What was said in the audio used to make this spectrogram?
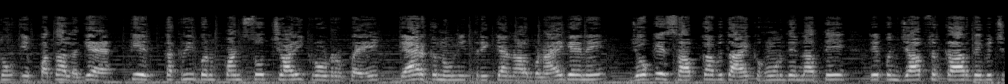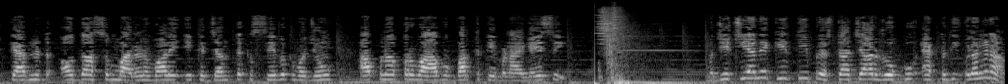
ਤੋਂ ਇਹ ਪਤਾ ਲੱਗਿਆ ਕਿ ਤਕਰੀਬਨ 540 ਕਰੋੜ ਰੁਪਏ ਗੈਰ ਕਾਨੂੰਨੀ ਤਰੀਕਿਆਂ ਨਾਲ ਬਣਾਏ ਗਏ ਨੇ ਜੋ ਕਿ ਸਾਬਕਾ ਵਿਧਾਇਕ ਹੋਣ ਦੇ ਨਾਤੇ ਤੇ ਪੰਜਾਬ ਸਰਕਾਰ ਦੇ ਵਿੱਚ ਕੈਬਨਿਟ ਅਹੁਦਾ ਸੰਭਾਲਣ ਵਾਲੇ ਇੱਕ ਜਨਤਕ ਸੇਵਕ ਵਜੋਂ ਆਪਣਾ ਪ੍ਰਭਾਵ ਵਰਤ ਕੇ ਬਣਾਏ ਗਏ ਸੀ। ਮਜੀਠੀਆ ਨੇ ਕੀਤੀ ਭ੍ਰਿਸ਼ਟਾਚਾਰ ਰੋਕੂ ਐਕਟ ਦੀ ਉਲੰਘਣਾ।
